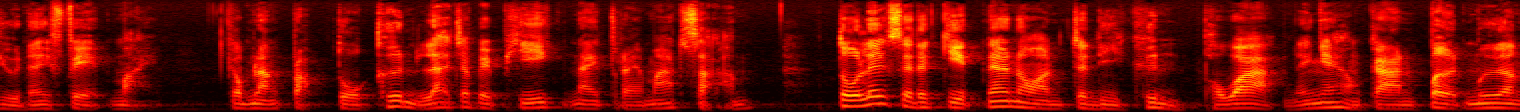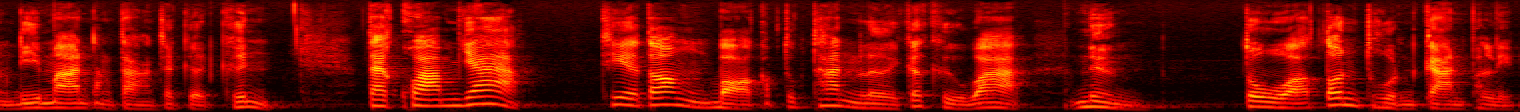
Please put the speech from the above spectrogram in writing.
อยู่ในเฟสใหม่ กำลังปรับตัวขึ้น และจะไปพีคในไตรมาส 3 ตัวเลขเศรษฐกิจแน่นอนจะดีขึ้น เพราะว่าในแง่ของการเปิดเมืองดีมานต่างๆ จะเกิดขึ้น แต่ความยากที่จะต้องบอกกับทุกท่านเลยก็คือว่า 1. ตัวต้นทุนการผลิต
